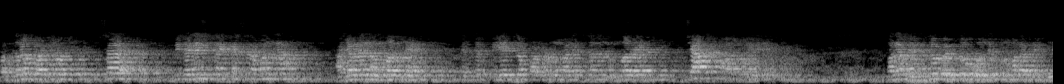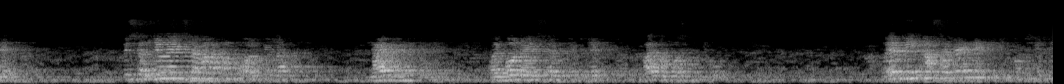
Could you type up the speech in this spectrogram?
पत्र पाठवले. साहेब मी गणेश नाईक साहेबांना माझ्याकडे नंबर द्या. त्याच्या पी मालिकचा पाठवून नंबर आहे. चार कॉल केले. मला भेटतो भेटतो बोलले पण मला भेटले मी संजीव नाईक साहेबांना पण कॉल केला. नाही भेटले. वैभव नाईक साहेब भेटले. आज उपस्थित होतो म्हणजे मी असं काही नाही केली. पक्षाची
